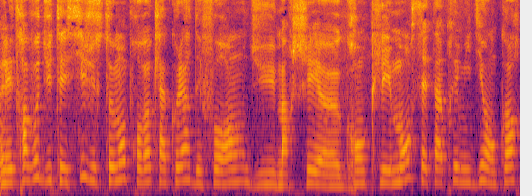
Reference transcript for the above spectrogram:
Les travaux du T6, justement, provoquent la colère des forains du marché euh, Grand Clément. Cet après-midi encore,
